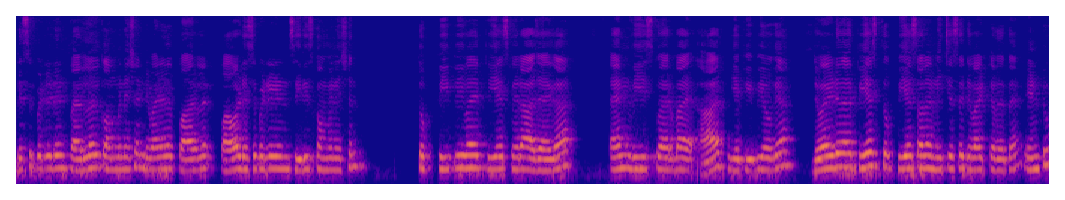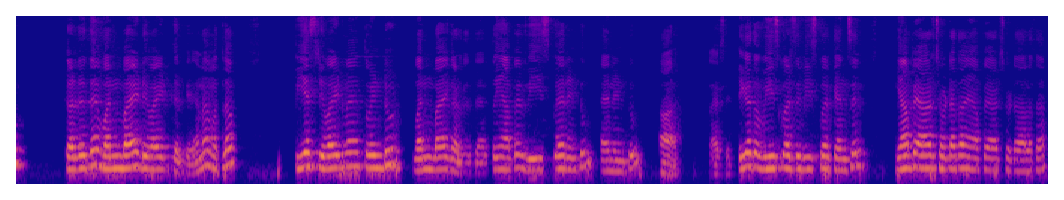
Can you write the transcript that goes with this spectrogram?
dissipated in parallel combination divided by power dissipated in series combination तो P P by P S मेरा आ जाएगा N V square by R ये पी पी हो गया। डिवाइडेड बाई पी एस तो पी एस वाला नीचे से डिवाइड कर देते हैं इनटू कर देते हैं वन बाय डिवाइड करके, है ना? मतलब पी एस डिवाइड में तो इंटू वन बाय कर देते हैं। तो यहाँ पे V square into N into R ऐसे। ठीक है? तो वी स्क्वायर से वी स्क्वायर कैंसिल यहाँ पे आर छोटा था, यहाँ पे आर छोटा वाला था।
